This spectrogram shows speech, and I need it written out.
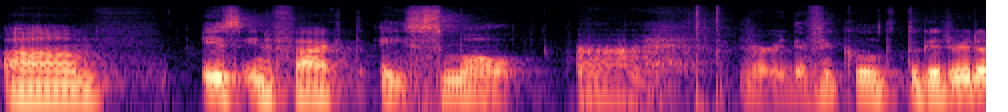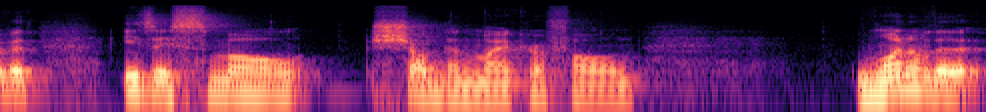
um, is in fact a small uh, very difficult to get rid of it, is a small shotgun microphone. One of the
